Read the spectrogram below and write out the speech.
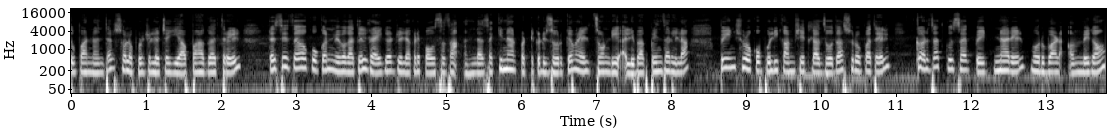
दुपारनंतर सोलापूर जिल्ह्याच्या या भागात राहील. तसेच कोकण विभागातील रायगड जिल्ह्याकडे पावसाचा अंदाजा किनारपट्टीकडे जोर राहील. चोंडी अलिबाग पेंझारीला पेन शोळकोपोली कामशेतला जोरदार स्वरूपात राहील कर्जत कुसात पेटणार राहील मुरबाड आंबेगाव.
